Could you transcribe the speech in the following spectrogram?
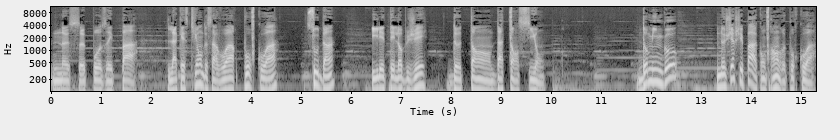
ne se posait pas la question de savoir pourquoi, soudain, il était l'objet de tant d'attention. Domingo ne cherchait pas à comprendre pourquoi.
